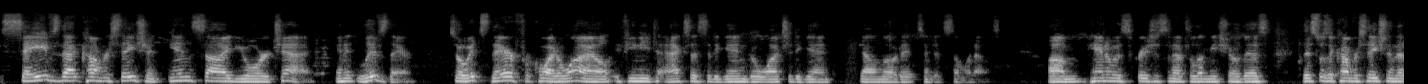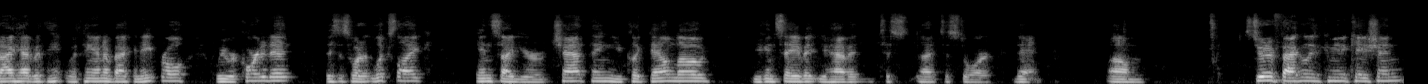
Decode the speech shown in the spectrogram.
saves that conversation inside your chat and it lives there. So it's there for quite a while. If you need to access it again, go watch it again, download it, send it to someone else. Um, Hannah was gracious enough to let me show this. This was a conversation that I had with, with Hannah back in April. We recorded it. This is what it looks like. Inside your chat thing, you click download, you can save it, you have it to, uh, to store then. Um, student faculty communication,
